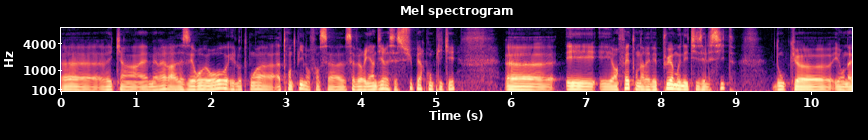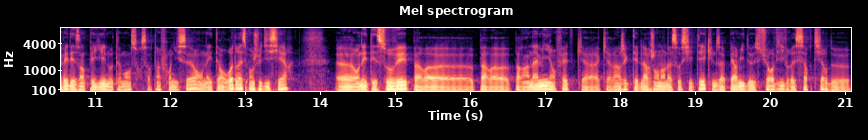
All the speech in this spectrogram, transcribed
avec un MRR à 0 euros et l'autre mois à 30 000. Enfin, ça, ça veut rien dire et c'est super compliqué. Euh, et, en fait, on n'arrivait plus à monétiser le site. Donc, euh, et on avait des impayés, notamment sur certains fournisseurs. On a été en redressement judiciaire. Euh, on été sauvé par, par, par, un ami en fait qui a, qui a réinjecté de l'argent dans la société, qui nous a permis de survivre et sortir de,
